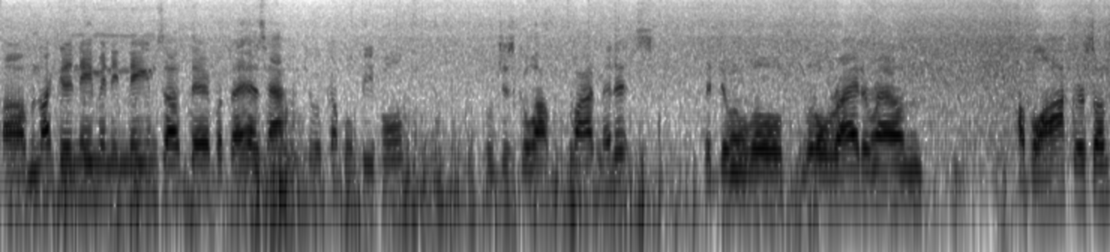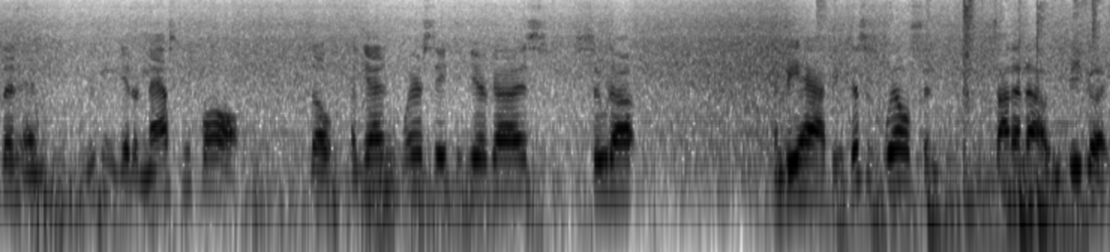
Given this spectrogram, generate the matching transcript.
Um, I'm not going to name any names out there, but that has happened to a couple people who just go out for five minutes. They're doing a little little ride around a block or something, and you can get a nasty fall. So again, wear safety gear, guys. Suit up and be happy. This is Wilson signing out. Be good.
